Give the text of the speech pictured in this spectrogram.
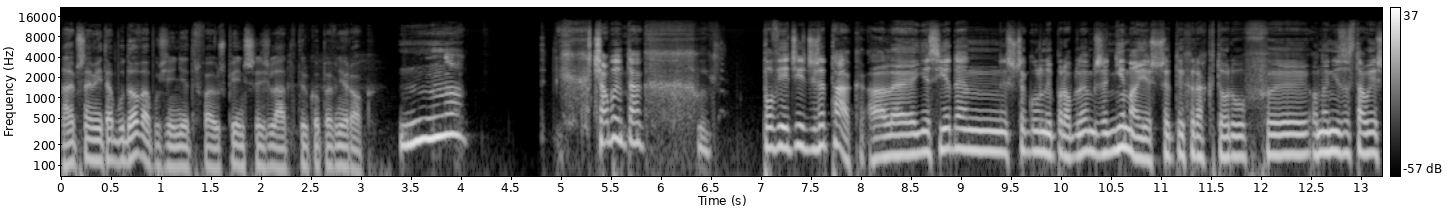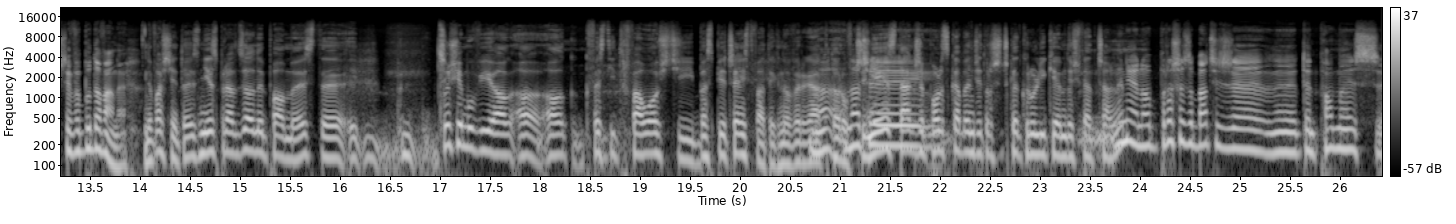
Ale przynajmniej ta budowa później nie trwa już 5-6 lat, tylko pewnie rok. No, chciałbym tak powiedzieć, że tak, ale jest jeden szczególny problem, że nie ma jeszcze tych reaktorów, y, one nie zostały jeszcze wybudowane. No właśnie, to jest niesprawdzony pomysł. E, Co się mówi o, o, o kwestii trwałości i bezpieczeństwa tych nowych No, reaktorów? Czy znaczy- nie jest tak, że Polska będzie troszeczkę królikiem doświadczalnym? Nie, no proszę zobaczyć, że y, ten pomysł, y,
